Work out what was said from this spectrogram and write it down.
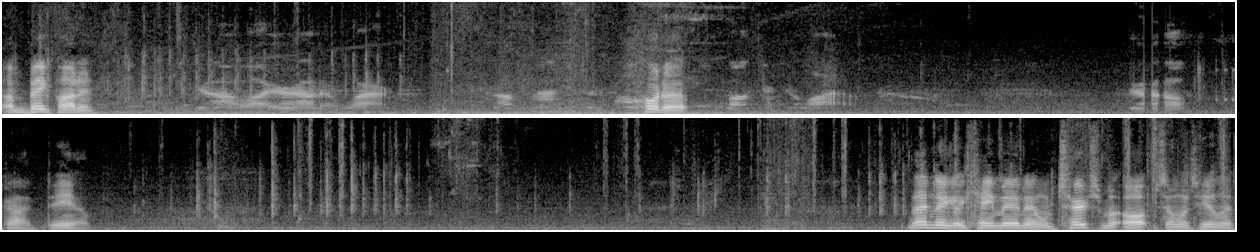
I'm big potting. Hold up. God damn. That nigga came in and church. Oh, someone's healing.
